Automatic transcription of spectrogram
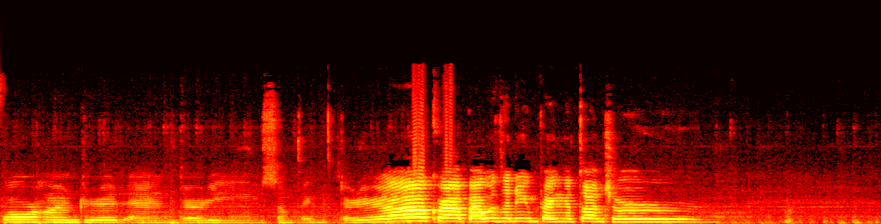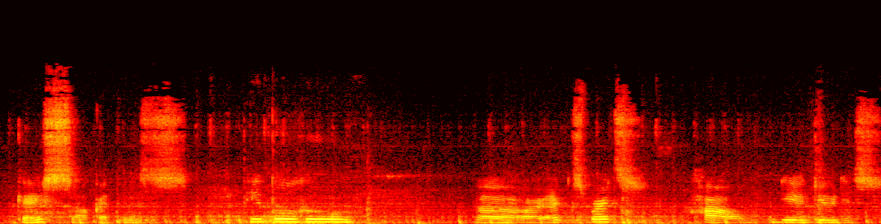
430 something. 30. Oh crap, I wasn't even paying attention. Okay, suck at this. People who uh, are experts, how do you do this?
